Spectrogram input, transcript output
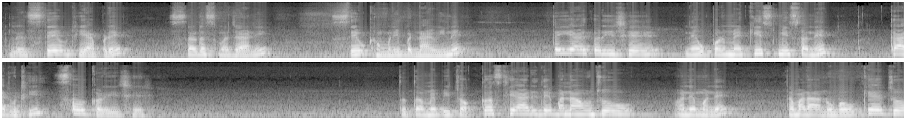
એટલે સેવથી આપણે સરસ મજાની સેવ ખમણી બનાવીને તૈયાર કરી છે ને ઉપર મેં કિસમિસ અને કાજુથી સર્વ કરી છે. તો તમે બી ચોક્કસથી આ રીતે બનાવજો અને મને તમારા અનુભવ કહેજો.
